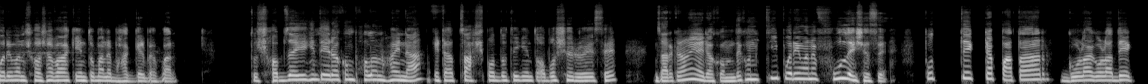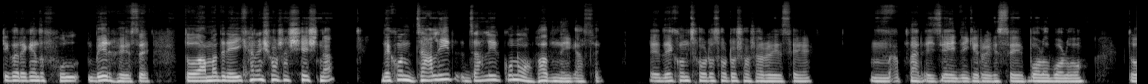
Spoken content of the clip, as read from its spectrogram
পরিমাণ শশা পাওয়া কিন্তু মানে ভাগ্যের ব্যাপার। তো সব জায়গায় কিন্তু এরকম ফলন হয় না। এটা চাষ পদ্ধতি কিন্তু অবশ্যই রয়েছে। যার কারণে এরকম। দেখুন কি পরিমাণে ফুল এসেছে। প্রত্যেকটা পাতার গোড়া, গোড়া দিয়ে একটি করে কিন্তু ফুল বের হয়েছে। তো আমাদের এইখানে শসা শেষ না। দেখুন জালির, জালির কোনো অভাব নেই গাছে। দেখুন ছোট, ছোট শসা রয়েছে। আপনার এই যে এইদিকে রয়েছে বড়, বড়। তো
